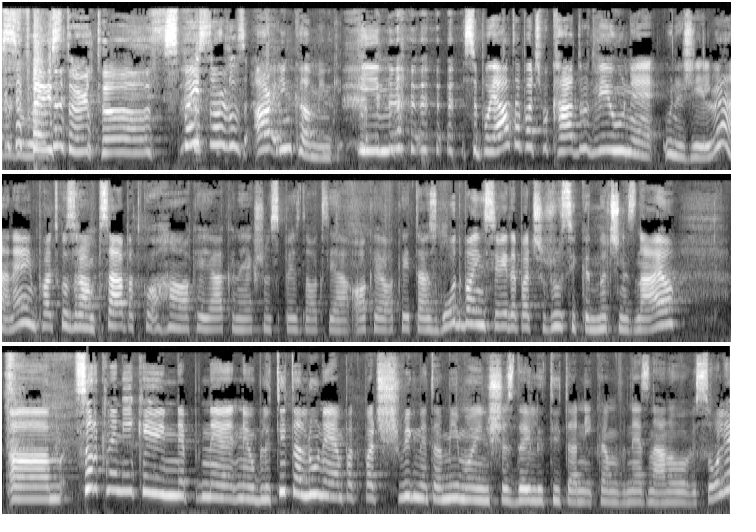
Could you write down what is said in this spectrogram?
Space turtles. Space turtles are incoming. In se pojavita pač v kadru dve une, une želve, ne? in pa tako zraven psa, pa tako, aha, ok, ja, connection, space dogs, ja, ok, ok, ta zgodba in seveda pač Rusi, ki nič ne znajo. Um, crkne nekaj in ne, ne, ne obletita lune, ampak pač švigneta mimo in še zdaj letita nekam v neznano vesolje.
